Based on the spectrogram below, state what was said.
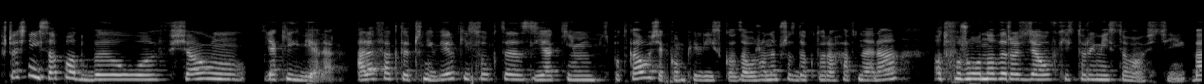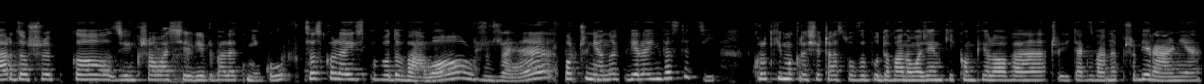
Wcześniej Sopot był wsią, jakich wiele, ale faktycznie wielki sukces, z jakim spotkało się kąpielisko założone przez doktora Hafnera, otworzyło nowy rozdział w historii miejscowości. Bardzo szybko zwiększała się liczba letników, co z kolei spowodowało, że poczyniono wiele inwestycji. W krótkim okresie czasu wybudowano łazienki kąpielowe, czyli tak zwane przebieralnie.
